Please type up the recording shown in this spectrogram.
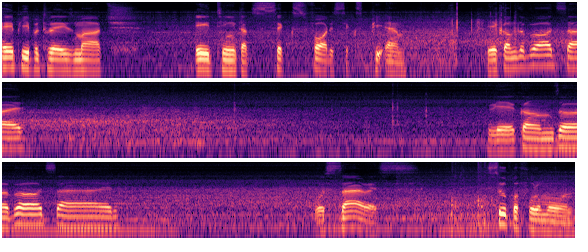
Hey people, today is March 18th at 6.46 p.m. Here comes the broadside. Here comes the broadside. Osiris. Super full moon.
